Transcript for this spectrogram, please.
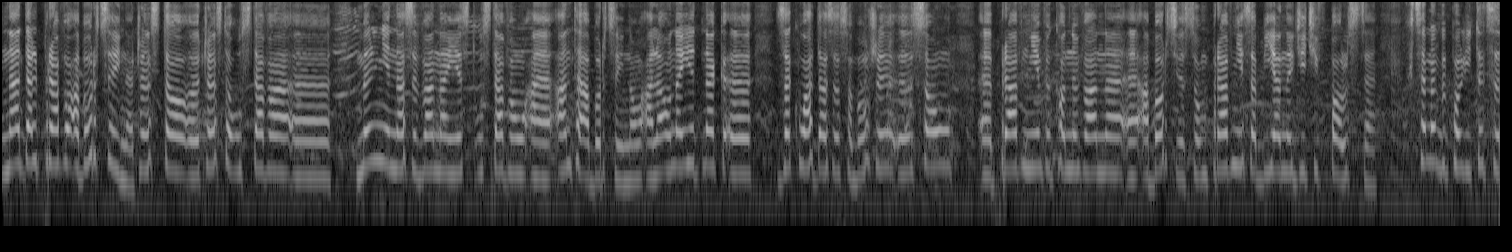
nadal prawo aborcyjne. Często, często ustawa mylnie nazywana jest ustawą antyaborcyjną, ale ona jednak zakłada za sobą, że są prawnie wykonywane aborcje, są prawnie zabijane dzieci w Polsce. Chcemy, by politycy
